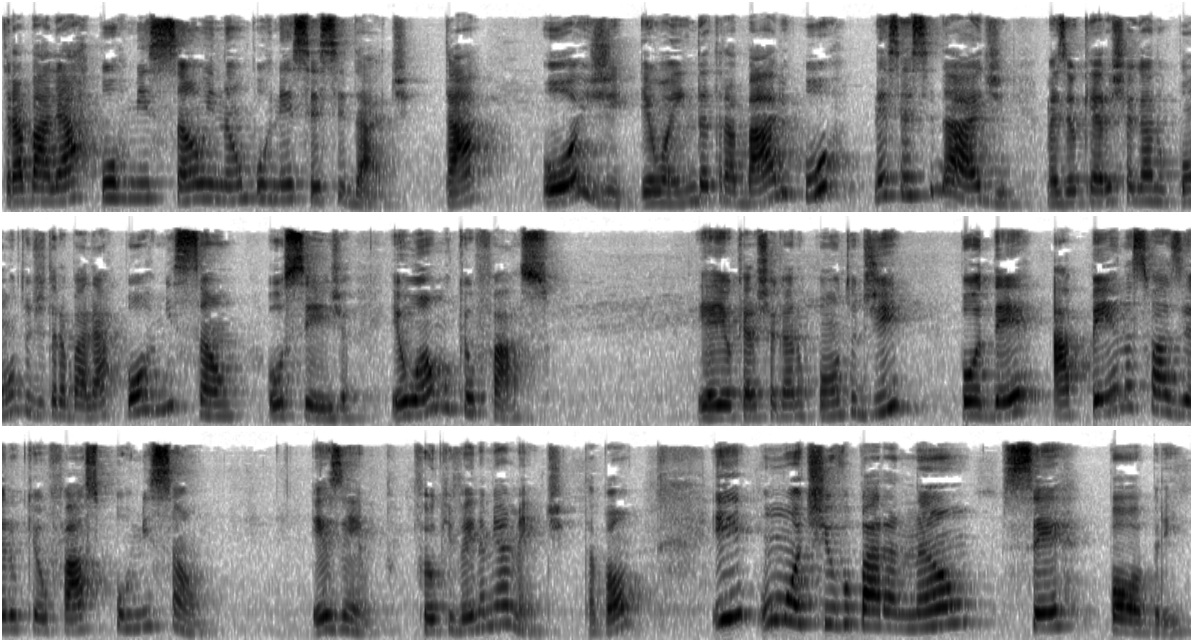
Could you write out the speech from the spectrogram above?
trabalhar por missão e não por necessidade, tá? Hoje eu ainda trabalho por necessidade, mas eu quero chegar no ponto de trabalhar por missão, ou seja, eu amo o que eu faço. E aí eu quero chegar no ponto de poder apenas fazer o que eu faço por missão. Exemplo, foi o que veio na minha mente, tá bom? E um motivo para não ser pobre,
